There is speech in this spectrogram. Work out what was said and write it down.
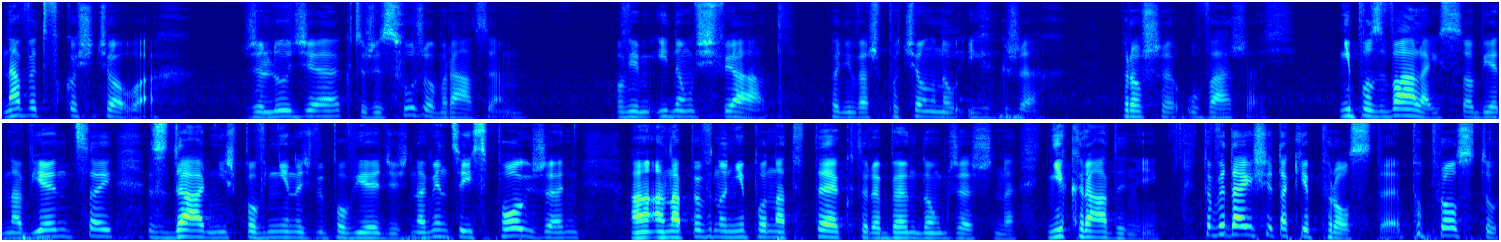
nawet w kościołach, że ludzie, którzy służą razem, bowiem idą w świat, ponieważ pociągnął ich grzech. Proszę uważać. Nie pozwalaj sobie na więcej zdań, niż powinieneś wypowiedzieć, na więcej spojrzeń, a, a na pewno nie ponad te, które będą grzeszne. Nie kradnij. To wydaje się takie proste. Po prostu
